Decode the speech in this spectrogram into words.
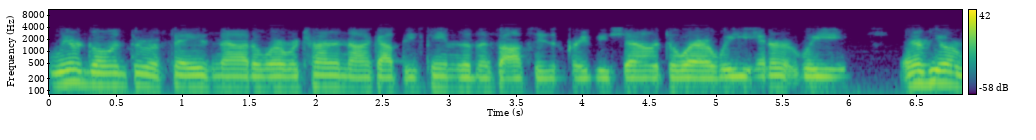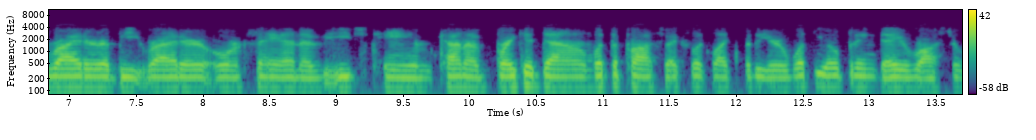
we're going through a phase now to where we're trying to knock out these teams in this off-season preview show to where we inter- we interview a writer, a beat writer, or fan of each team, kind of break it down, what the prospects look like for the year, what the opening day roster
